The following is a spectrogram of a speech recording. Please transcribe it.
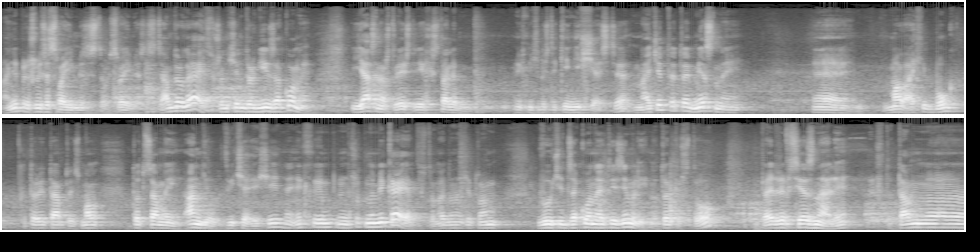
Они пришли со своими, своими Там другая, совершенно другие законы. И ясно, что если их стали, у них начались такие несчастья, значит, это местные э, малахи, Бог, который там, то есть мал, тот самый ангел, отвечающий, на них им что-то намекает, что надо, значит, вам выучить законы этой земли. Но только что, опять же, все знали, что там э,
